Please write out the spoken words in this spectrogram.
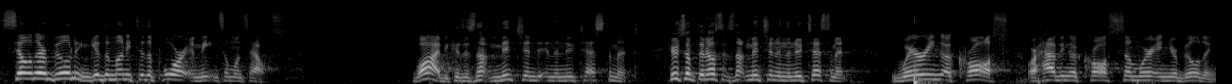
Sell their building, give the money to the poor, and meet in someone's house. Why? Because it's not mentioned in the New Testament. Here's something else that's not mentioned in the New Testament wearing a cross or having a cross somewhere in your building.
